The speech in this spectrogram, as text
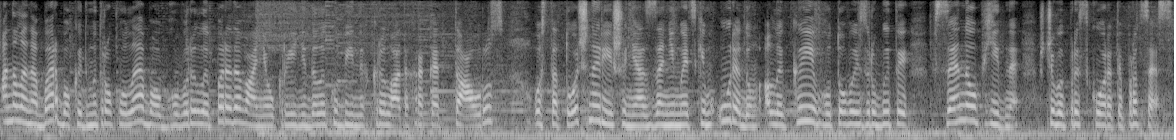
Аналена Бербок і Дмитро Кулеба обговорили передавання Україні далекобійних крилатих ракет Таурус. Остаточне рішення за німецьким урядом, але Київ готовий зробити все необхідне, щоб прискорити процес.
